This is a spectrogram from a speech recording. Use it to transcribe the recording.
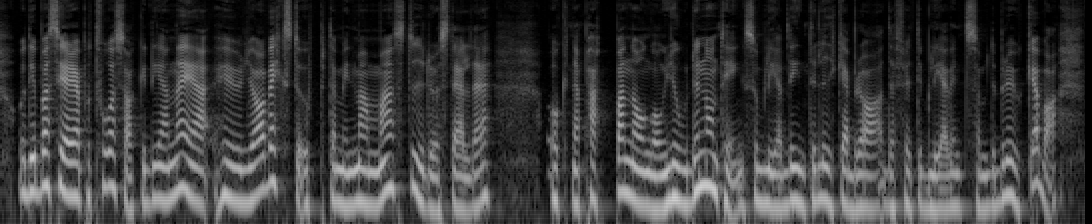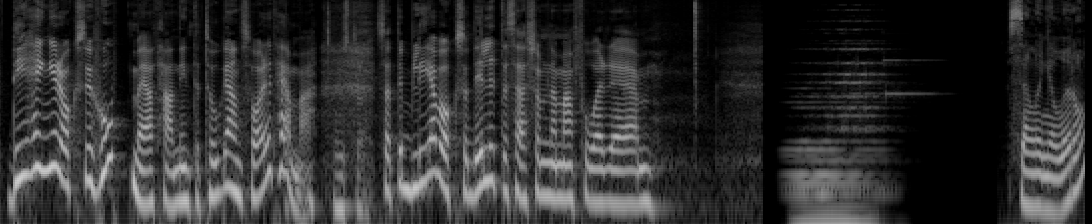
Och det baserar jag på två saker. Det ena är hur jag växte upp där min mamma styrde och ställde. Och när pappa någon gång gjorde någonting så blev det inte lika bra därför att det blev inte som det brukar vara. Det hänger också ihop med att han inte tog ansvaret hemma. Så att det blev också, det är lite så här som när man får... Eh... Selling a little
